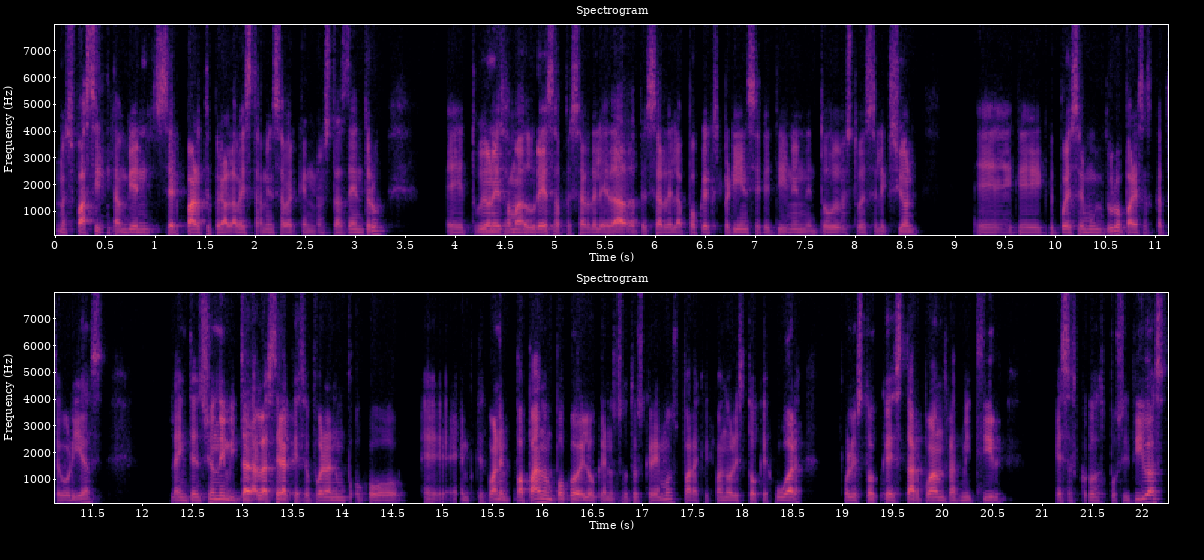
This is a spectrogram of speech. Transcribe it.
No es fácil también ser parte, pero a la vez también saber que no estás dentro. Eh, tuvieron esa madurez a pesar de la edad, a pesar de la poca experiencia que tienen en todo esto de selección, eh, que, que, puede ser muy duro para esas categorías. La intención de invitarlas era que se fueran un poco, eh, que se fueran empapando un poco de lo que nosotros creemos para que cuando les toque jugar o les toque estar puedan transmitir esas cosas positivas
